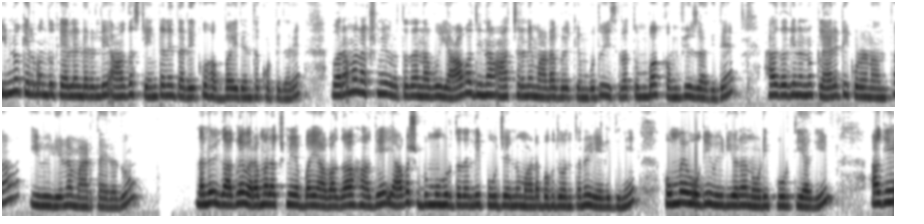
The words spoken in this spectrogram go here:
ಇನ್ನು ಕೆಲವೊಂದು ಕ್ಯಾಲೆಂಡರಲ್ಲಿ ಆಗಸ್ಟ್ ಎಂಟನೇ ತಾರೀಕು ಹಬ್ಬ ಇದೆ ಅಂತ ಕೊಟ್ಟಿದ್ದಾರೆ. ವರಮಹಾಲಕ್ಷ್ಮಿ ವ್ರತದ ನಾವು ಯಾವ ದಿನ ಆಚರಣೆ ಮಾಡಬೇಕೆಂಬುದು ಈ ಸಲ ತುಂಬ ಕನ್ಫ್ಯೂಸ್ ಆಗಿದೆ. ಹಾಗಾಗಿ ನಾನು ಕ್ಲಾರಿಟಿ ಕೊಡೋಣ ಅಂತ ಈ ವಿಡಿಯೋನ ಮಾಡ್ತಾ ಇರೋದು. ನಾನು ಈಗಾಗಲೇ ವರಮಹಾಲಕ್ಷ್ಮಿ ಹಬ್ಬ ಯಾವಾಗ ಹಾಗೆ ಯಾವ ಶುಭ ಮುಹೂರ್ತದಲ್ಲಿ ಪೂಜೆಯನ್ನು ಮಾಡಬಹುದು ಅಂತಲೂ ಹೇಳಿದ್ದೀನಿ. ಒಮ್ಮೆ ಹೋಗಿ ವಿಡಿಯೋನ ನೋಡಿ ಪೂರ್ತಿಯಾಗಿ. ಹಾಗೆ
